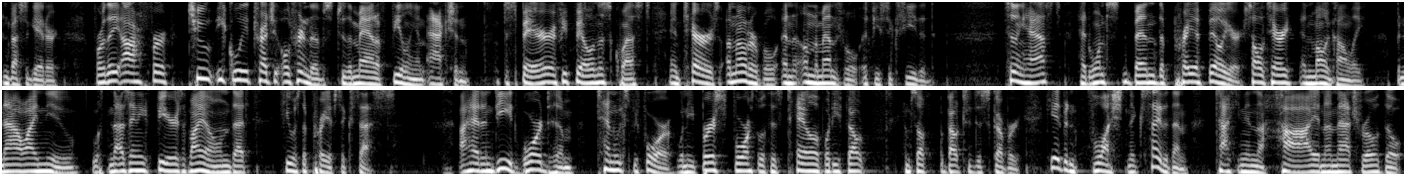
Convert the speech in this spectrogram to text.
investigator, for they offer two equally tragic alternatives to the man of feeling and action despair if he fail in his quest, and terrors unutterable and unmanageable if he succeeded. Tillinghast had once been the prey of failure, solitary and melancholy, but now I knew, with not any fears of my own, that he was the prey of success. I had indeed warned him ten weeks before when he burst forth with his tale of what he felt himself about to discover. He had been flushed and excited then, talking in a high and unnatural, though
